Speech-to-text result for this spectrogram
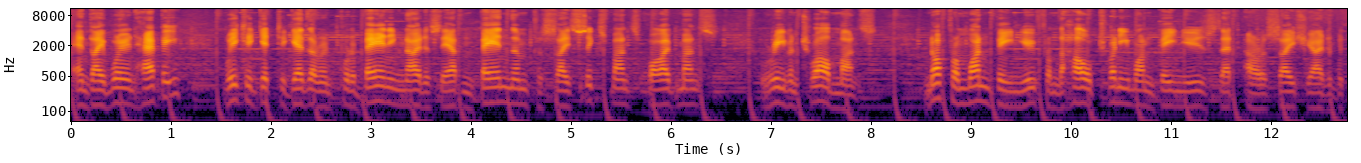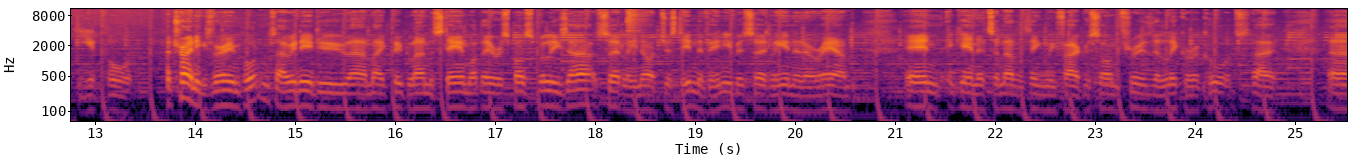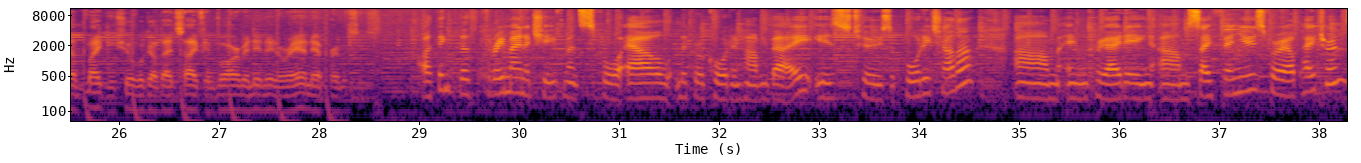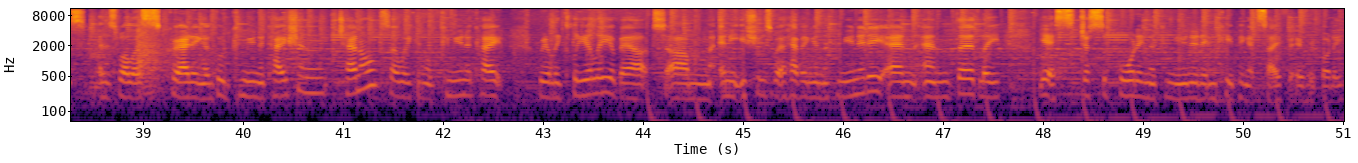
and they weren't happy, we could get together and put a banning notice out and ban them for say six months, five months, or even 12 months. Not from one venue, from the whole 21 venues that are associated with the Accord. Training is very important, so we need to uh, make people understand what their responsibilities are, certainly not just in the venue, but certainly in and around. And again, it's another thing we focus on through the liquor accords, so uh, making sure we've got that safe environment in and around our premises. I think the three main achievements for our liquor accord in Hervey Bay is to support each other um, in creating um, safe venues for our patrons, as well as creating a good communication channel so we can communicate really clearly about um, any issues we're having in the community. And, and thirdly, yes, just supporting the community and keeping it safe for everybody.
